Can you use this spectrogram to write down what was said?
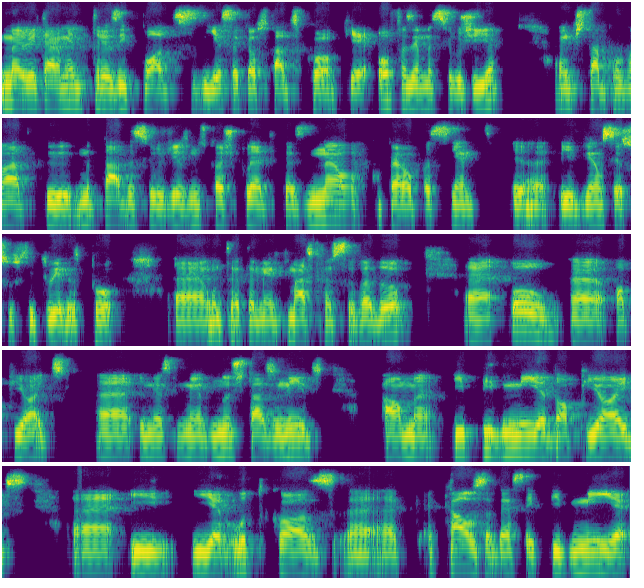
maioritariamente três hipóteses, e esse é que é o status quo, que é ou fazer uma cirurgia, em que está provado que metade das cirurgias musculoesqueléticas não recupera o paciente uh, e deviam ser substituídas por uh, um tratamento mais conservador, uh, ou opioides, e nesse momento nos Estados Unidos há uma epidemia de opioides e, e, a root cause, a causa dessa epidemia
